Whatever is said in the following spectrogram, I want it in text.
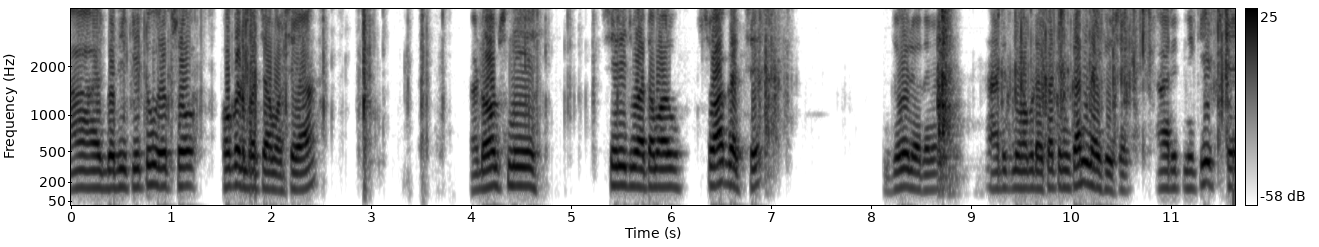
આ બધી કીટું એકસો ઓગણપચાસમાં છે આ. આ ડોમ્સની સિરીઝમાં તમારું સ્વાગત છે. જોઈ લો તમે, આ રીતનું આપણે કટિંગ કરી નાખ્યું છે. આ રીતની કીટ છે.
